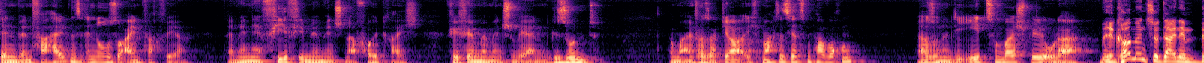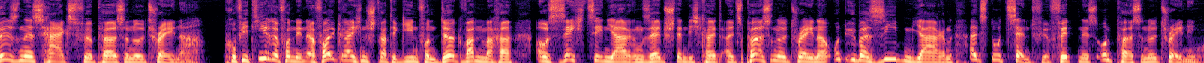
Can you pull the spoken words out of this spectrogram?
Denn wenn Verhaltensänderung so einfach wäre, dann wären ja viel, viel mehr Menschen erfolgreich. Viel, viel mehr Menschen wären gesund. Wenn man einfach sagt, ja, ich mache das jetzt ein paar Wochen, ja, so eine Diät zum Beispiel oder. Willkommen zu deinem Business Hacks für Personal Trainer. Profitiere von den erfolgreichen Strategien von Dirk Wannmacher aus 16 Jahren Selbstständigkeit als Personal Trainer und über sieben Jahren als Dozent für Fitness und Personal Training.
